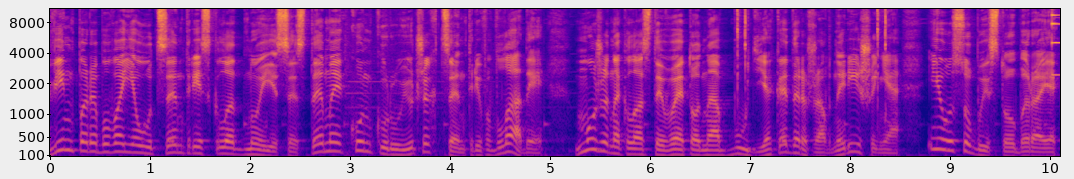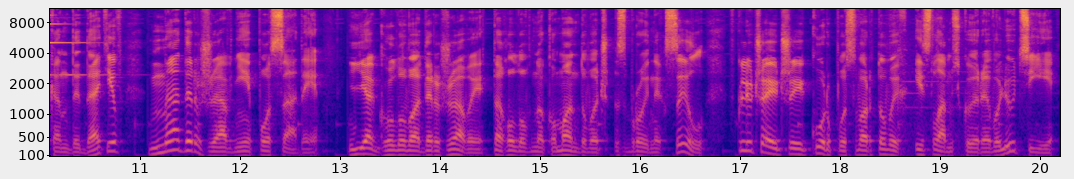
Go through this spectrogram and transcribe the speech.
Він перебуває у центрі складної системи конкуруючих центрів влади, може накласти вето на будь-яке державне рішення і особисто обирає кандидатів на державні посади. Як голова держави та головнокомандувач збройних сил, включаючи корпус вартових ісламської революції,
